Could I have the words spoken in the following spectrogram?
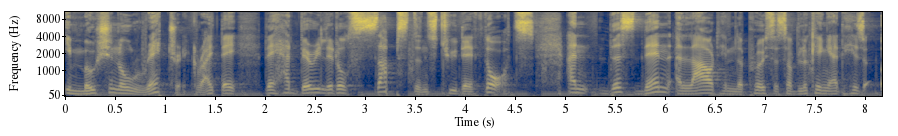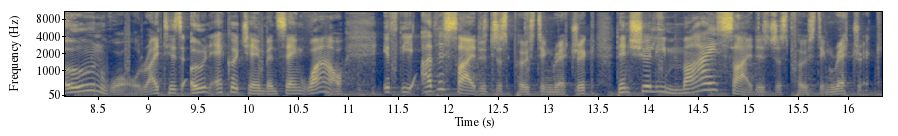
emotional rhetoric, right? They they had very little substance to their thoughts. And this then allowed him the process of looking at his own wall, right? His own echo chamber and saying, "Wow, if the other side is just posting rhetoric, then surely my side is just posting rhetoric."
